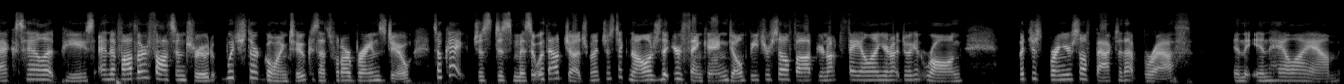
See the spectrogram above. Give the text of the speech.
exhale at peace. And if other thoughts intrude, which they're going to, because that's what our brains do, it's okay. Just dismiss it without judgment. Just acknowledge that you're thinking. Don't beat yourself up. You're not failing. You're not doing it wrong. But just bring yourself back to that breath in the inhale, I am,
